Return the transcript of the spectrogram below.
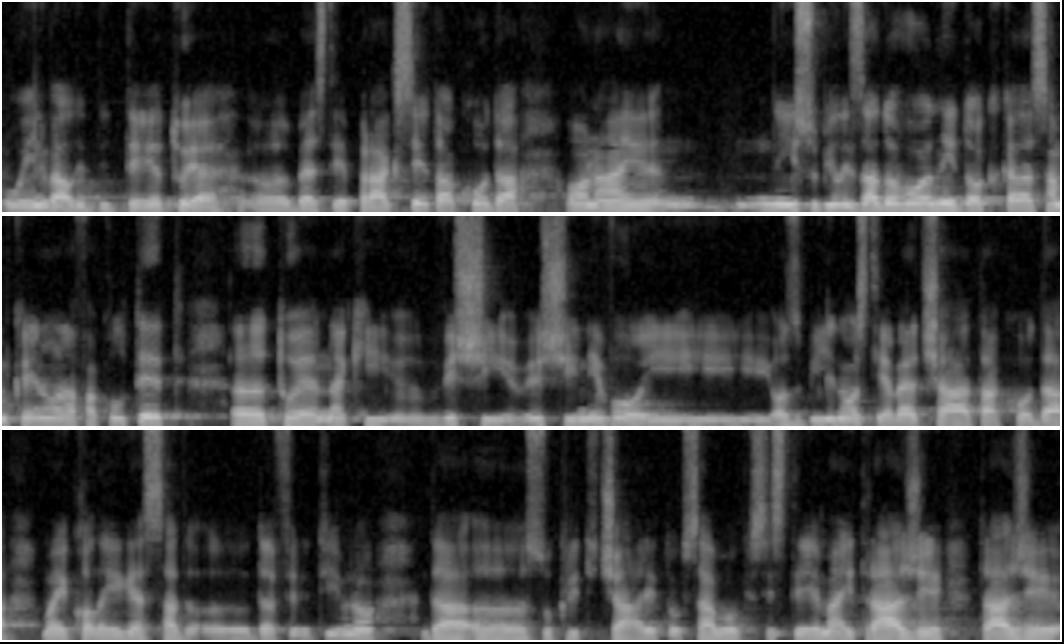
u invaliditetu je e, bez te prakse, tako da onaj nisu bili zadovoljni, dok kada sam krenuo na fakultet, e, to je neki viši, viši nivo i, i ozbiljnost je veća, tako da moje kolege sad e, definitivno da su kritičari tog samog sistema i traže, traže,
